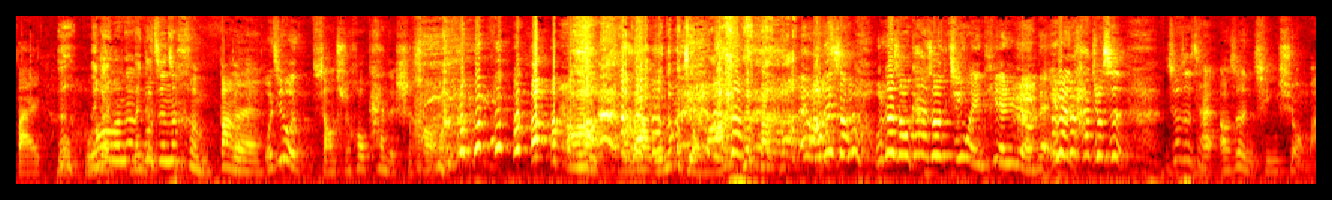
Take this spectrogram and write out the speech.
掰。那个那部真的很棒。对，我记得我小时候看的时候。啊，好的，有那么久吗？哎，我那时候我那时候看的时候惊为天人的，因为他就是就是才老师很清秀嘛，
